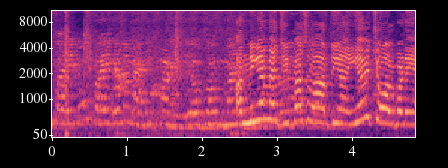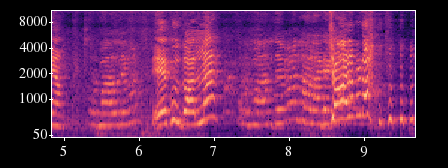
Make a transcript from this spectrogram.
ਪੁੱਛਿਆ ਸੀ ਬਾਈ ਨੂੰ ਬਾਈ ਕਹਿੰਦਾ ਮੈਂ ਨਹੀਂ ਖਾਣੇ ਦੇ ਉਹ ਦੋ ਮੈਂ ਅੰਨੀਆਂ ਮੈਂ ਜੀਬਾਂ ਸਵਾਰਦੀ ਆਈ ਆ ਵੀ ਚੌਲ ਬਣੇ ਆ। ਰਮਾਲ ਦੇਵਾਂ? ਇਹ ਕੋਈ ਗੱਲ ਹੈ ਰਮਾਲ ਦੇਵਾਂ ਲਾਲਾ ਡੈਕ ਚੌਲ ਬਣਾ।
